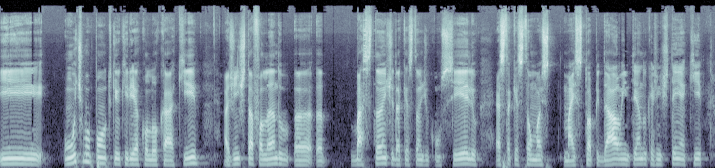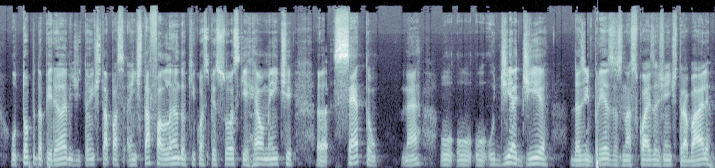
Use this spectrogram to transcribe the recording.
E um último ponto que eu queria colocar aqui, a gente está falando uh, bastante da questão de conselho, esta questão mais, mais top-down, entendo que a gente tem aqui o topo da pirâmide, então a gente está tá falando aqui com as pessoas que realmente uh, setam né, o, o, o dia a dia das empresas nas quais a gente trabalha.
